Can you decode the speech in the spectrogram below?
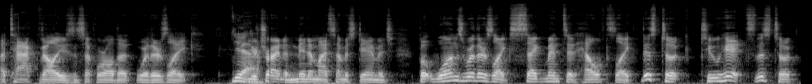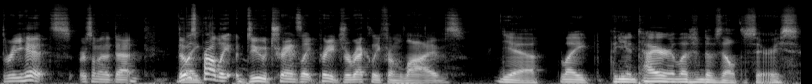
attack values and stuff where all that where there's like Yeah. you're trying to minimize how much damage. But ones where there's like segmented healths, like this took two hits, this took three hits, or something like that. Those Like- probably do translate pretty directly from lives. yeah, like the entire Legend of Zelda series.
